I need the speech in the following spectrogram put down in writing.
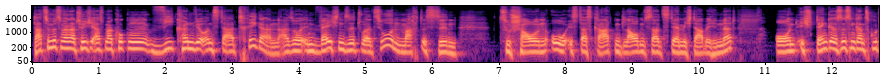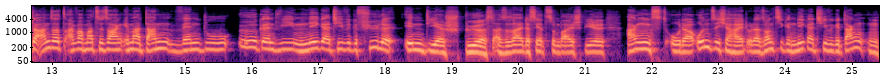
Dazu müssen wir natürlich erstmal gucken, wie können wir uns da triggern? Also in welchen Situationen macht es Sinn, zu schauen, oh, ist das gerade ein Glaubenssatz, der mich da behindert? Und ich denke, es ist ein ganz guter Ansatz, einfach mal zu sagen, immer dann, wenn du irgendwie negative Gefühle in dir spürst, also sei das jetzt zum Beispiel Angst oder Unsicherheit oder sonstige negative Gedanken,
